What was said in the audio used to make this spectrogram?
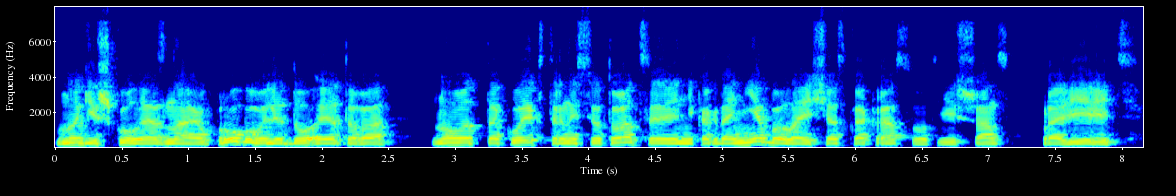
Многие школы, я знаю, пробовали до этого, но вот такой экстренной ситуации никогда не было, и сейчас как раз вот есть шанс проверить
